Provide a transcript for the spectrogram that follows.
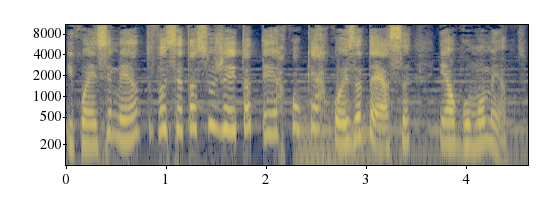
e conhecimento, você está sujeito a ter qualquer coisa dessa em algum momento.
